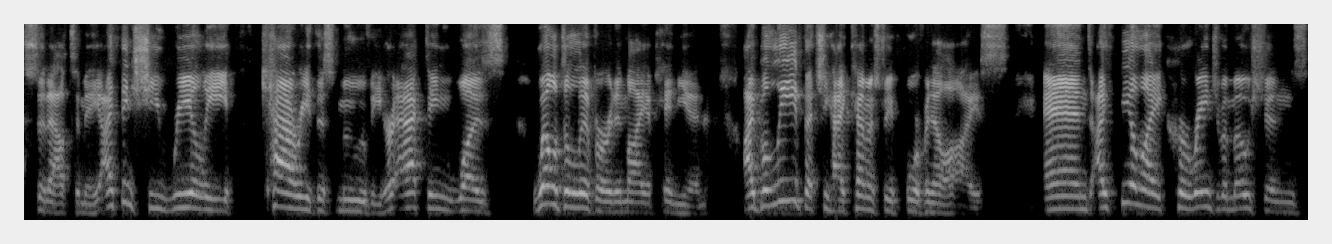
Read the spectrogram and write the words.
stood out to me. I think she really carried this movie. Her acting was well delivered, in my opinion. I believe that she had chemistry for Vanilla Ice. And I feel like her range of emotions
